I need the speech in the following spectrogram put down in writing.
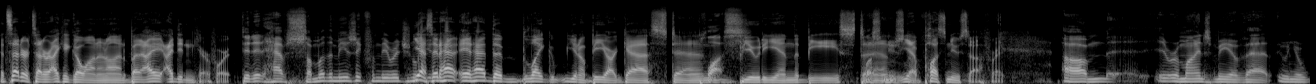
et cetera, et cetera. I could go on and on, but I, I didn't care for it. Did it have some of the music from the original? Yes, it had it had the like you know be our guest and Plus. Beauty and the Beast Plus and new yeah stuff. plus new stuff right. Um, it reminds me of that when you're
